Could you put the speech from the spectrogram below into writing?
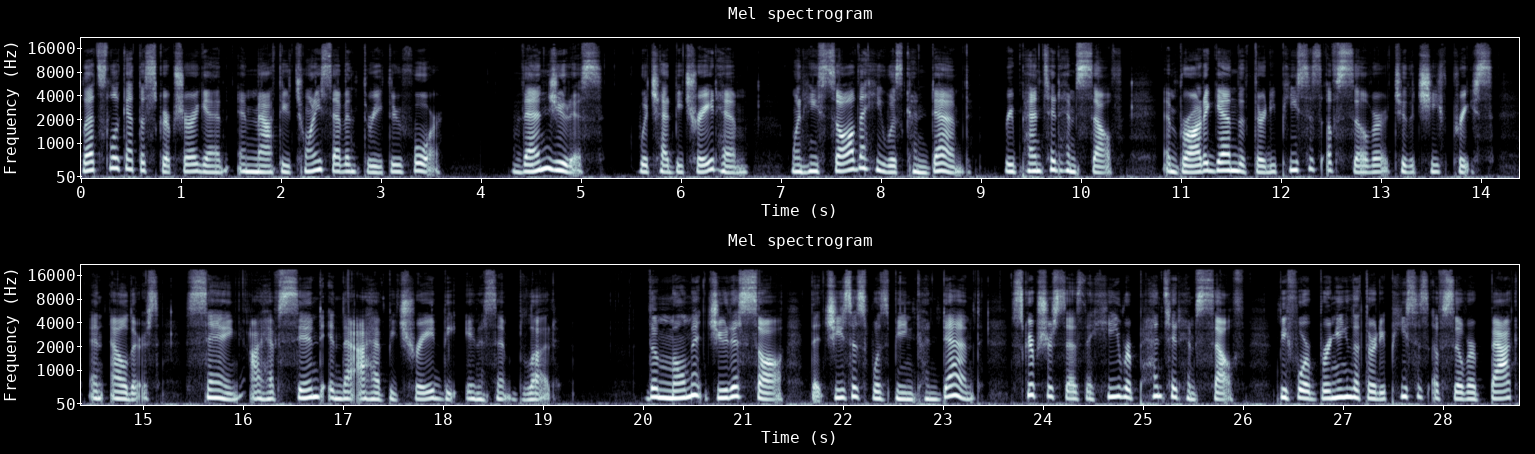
Let's look at the scripture again in Matthew 27 3 through 4. Then Judas, which had betrayed him, when he saw that he was condemned, repented himself and brought again the thirty pieces of silver to the chief priests and elders, saying, I have sinned in that I have betrayed the innocent blood. The moment Judas saw that Jesus was being condemned, Scripture says that he repented himself before bringing the 30 pieces of silver back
